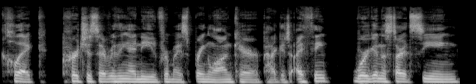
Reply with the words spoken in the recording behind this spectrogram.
click, purchase everything I need for my spring lawn care package. I think we're going to start seeing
